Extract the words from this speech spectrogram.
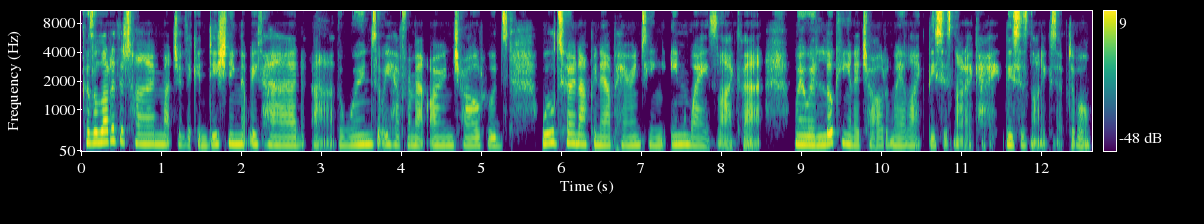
Because a lot of the time, much of the conditioning that we've had, uh, the wounds that we have from our own childhoods, will turn up in our parenting in ways like that, where we're looking at a child and we're like, this is not okay. This is not acceptable.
